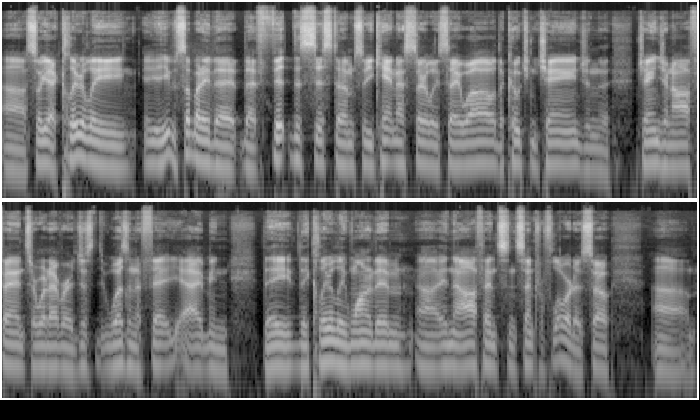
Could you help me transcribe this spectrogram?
uh, so yeah, clearly he was somebody that that fit the system. So you can't necessarily say, well, the coaching change and the change in offense or whatever, it just wasn't a fit. Yeah, I mean they they clearly wanted him uh, in the offense in Central Florida. So um,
